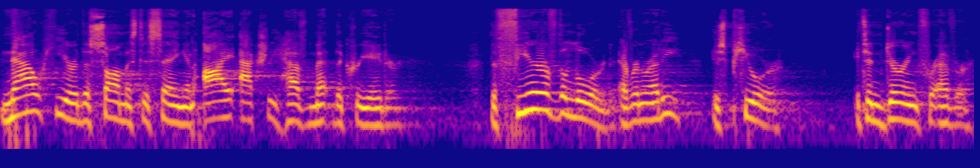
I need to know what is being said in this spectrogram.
Now, here the psalmist is saying, and I actually have met the creator. The fear of the Lord, everyone ready, is pure, it's enduring forever.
